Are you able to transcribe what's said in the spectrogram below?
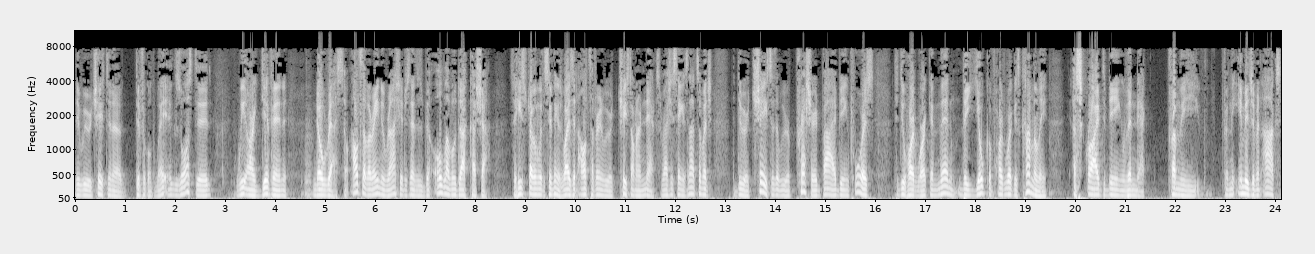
we were chased in a difficult way, exhausted. We are given no rest. So al tzavarenu Rashi understands is be'ol kasha. So he's struggling with the same thing as why is it all suffering we were chased on our necks. Rashi is saying it's not so much that we were chased as that we were pressured by being forced to do hard work, and then the yoke of hard work is commonly ascribed to being the neck from the from the image of an ox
